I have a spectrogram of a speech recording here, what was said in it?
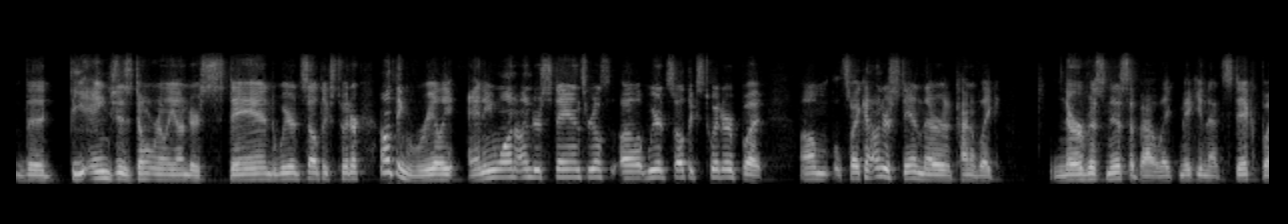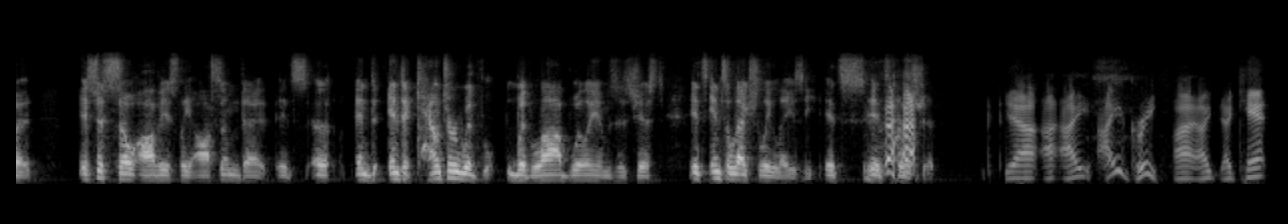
the the Ainges don't really understand Weird Celtics Twitter. I don't think really anyone understands real uh, Weird Celtics Twitter, but um, so I can understand their kind of like nervousness about like making that stick, but it's just so obviously awesome that it's uh, and and to counter with with Lob Williams is just it's intellectually lazy. It's it's bullshit. yeah, I I, I agree. I, I I can't.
